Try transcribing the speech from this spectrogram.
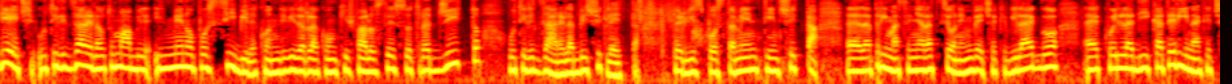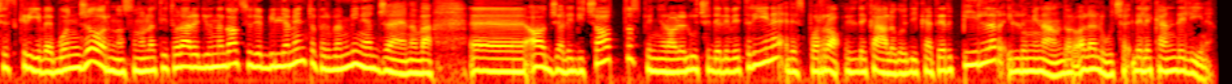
10. Utilizzare l'automobile il meno possibile, condividerla con chi fa lo stesso tragitto, utilizzare la bicicletta per gli spostamenti in città. Eh, la prima segnalazione invece che vi leggo è quella di Caterina che ci scrive Buongiorno, sono la titolare di un negozio di abbigliamento per bambini a Genova. Eh, oggi alle 18 spegnerò le luci delle vetrine ed esporrò il decalogo di Caterpillar illuminandolo alla luce delle candeline.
